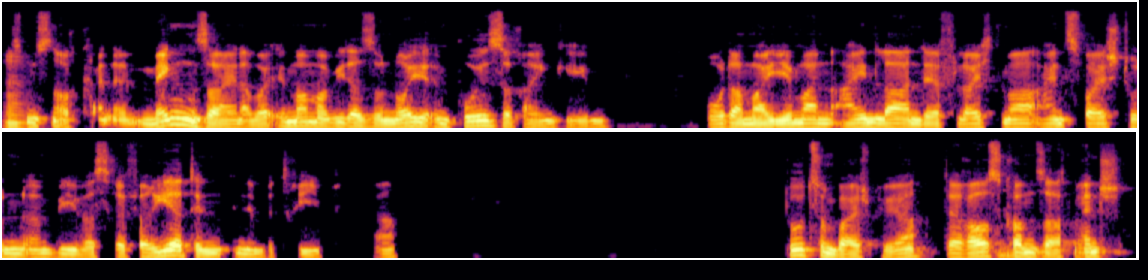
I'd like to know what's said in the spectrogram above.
Es mhm. müssen auch keine Mengen sein, aber immer mal wieder so neue Impulse reingeben. Oder mal jemanden einladen, der vielleicht mal ein, zwei Stunden irgendwie was referiert in, in dem Betrieb. Ja. Du zum Beispiel, ja, der rauskommt und sagt, Mensch,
